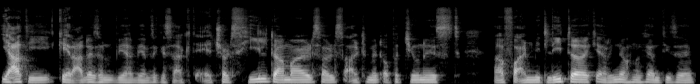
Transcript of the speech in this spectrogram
ja, die gerade, also wir, wir haben sie gesagt, Edge als Heel damals, als Ultimate Opportunist, äh, vor allem mit Lita, ich erinnere auch noch an diese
